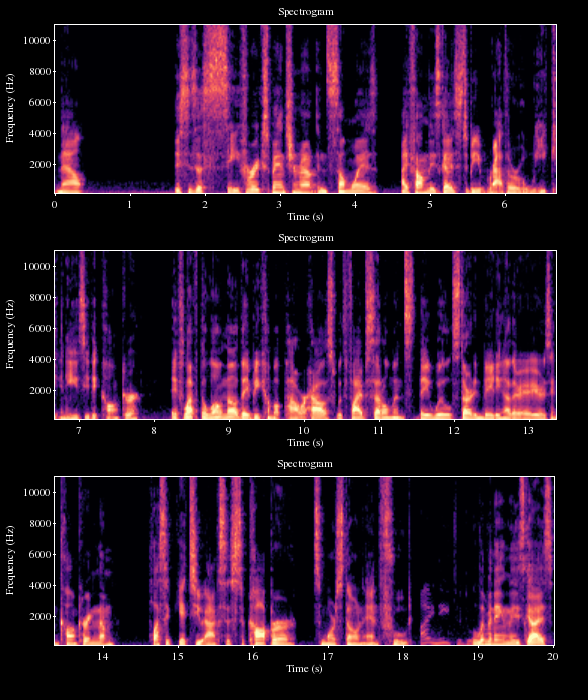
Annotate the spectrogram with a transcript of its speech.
Now, this is a safer expansion route in some ways. I found these guys to be rather weak and easy to conquer. If left alone, though, they become a powerhouse. With five settlements, they will start invading other areas and conquering them. Plus, it gets you access to copper, some more stone, and food. Eliminating these guys,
